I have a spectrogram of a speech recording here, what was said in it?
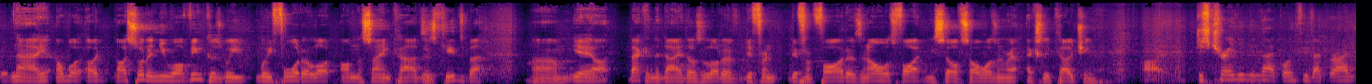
With, no, I, I, I sort of knew of him because we, we fought a lot on the same cards as kids. But um, yeah, I, back in the day, there was a lot of different different fighters, and I was fighting myself, so I wasn't re- actually coaching. uh, just training in that, going through that grind.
